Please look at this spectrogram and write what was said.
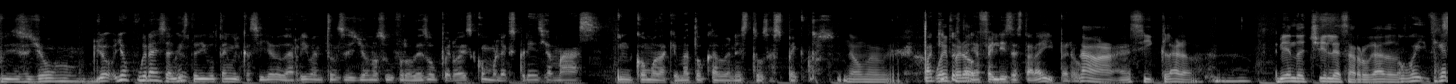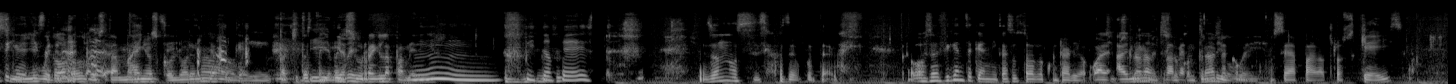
Pues yo, yo, yo, gracias a Dios te digo, tengo el casillero de arriba, entonces yo no sufro de eso, pero es como la experiencia más incómoda que me ha tocado en estos aspectos. No mames. Paquito Güey, pero- estaría feliz de estar ahí, pero. No, sí, claro. Viendo chiles arrugados. Güey, fíjate sí, que es güey, de todo todos los tamaños, colores. No. Paquito hasta Y- llevaría su regla para medir. Mmm, Pito Fest. Son unos hijos de puta, güey. O sea, fíjense que en mi caso es todo lo contrario. O al, Sí, pues, al lo ver, contrario, no sé cómo- güey. O sea, para otros gays.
